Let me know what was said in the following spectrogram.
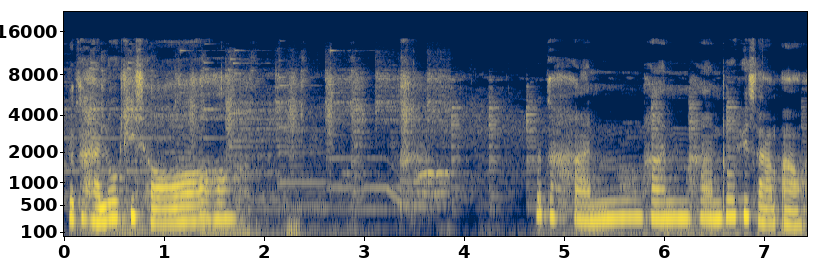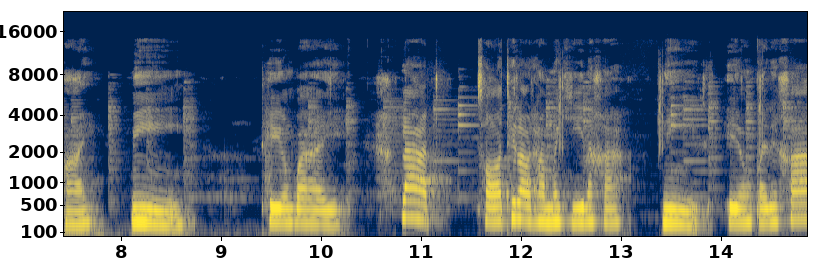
แล้วก็หั่นลูกที่สองแล้วก็หั่นหั่นหั่นลูกที่สามอ้าวหาย นี่เทลงไป ราดซอสที่เราทำเมื่อกี้นะคะ นี่เทลงไปเลยค่ะ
